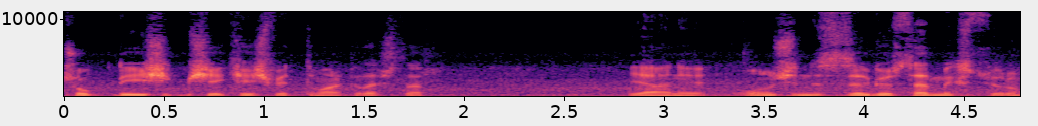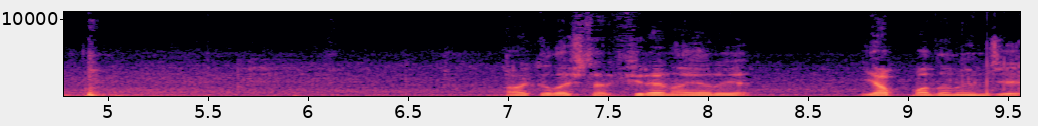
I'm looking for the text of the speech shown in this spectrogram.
çok değişik bir şey keşfettim arkadaşlar. Yani onu şimdi size göstermek istiyorum. Arkadaşlar fren ayarı yapmadan önce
